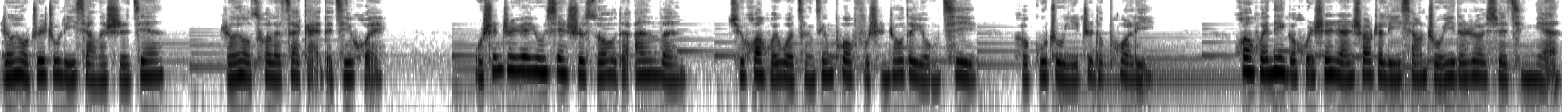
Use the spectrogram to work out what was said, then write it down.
仍有追逐理想的时间，仍有错了再改的机会。我甚至愿用现实所有的安稳，去换回我曾经破釜沉舟的勇气和孤注一掷的魄力，换回那个浑身燃烧着理想主义的热血青年。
